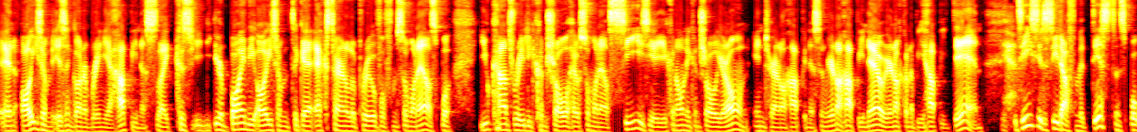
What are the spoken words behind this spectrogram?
an item isn't going to bring you happiness like because you're buying the item to get external approval from someone else but you can't really control how someone else sees you you can only control your own internal happiness and if you're not happy now you're not going to be happy then yeah. it's easy to see that from a distance but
